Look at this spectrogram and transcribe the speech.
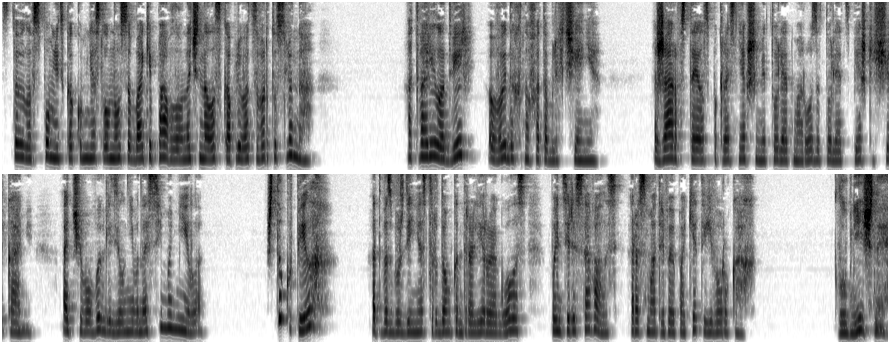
Стоило вспомнить, как у меня, словно у собаки Павлова, начинала скапливаться во рту слюна. Отворила дверь, выдохнув от облегчения. Жаров стоял с покрасневшими то ли от мороза, то ли от спешки щеками, отчего выглядел невыносимо мило. «Что купил?» От возбуждения, с трудом контролируя голос, поинтересовалась, рассматривая пакет в его руках. «Клубничные»,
